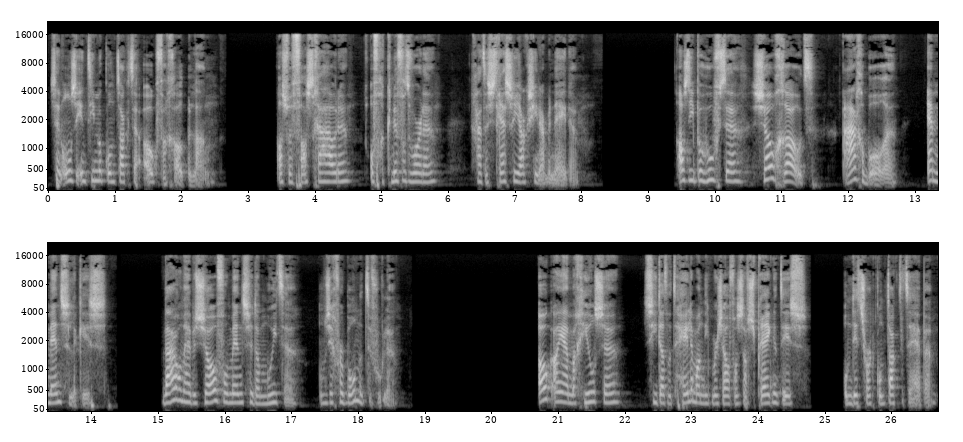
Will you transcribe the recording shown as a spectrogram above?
zijn onze intieme contacten ook van groot belang. Als we vastgehouden of geknuffeld worden, gaat de stressreactie naar beneden. Als die behoefte zo groot, aangeboren en menselijk is, waarom hebben zoveel mensen dan moeite om zich verbonden te voelen? Ook Anja Magielsen ziet dat het helemaal niet meer zo vanzelfsprekend is om dit soort contacten te hebben.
